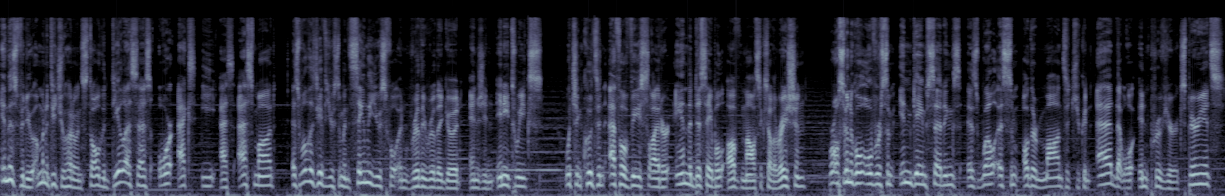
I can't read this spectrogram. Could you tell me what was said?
In this video, I'm going to teach you how to install the DLSS or XESS mod, as well as give you some insanely useful and really really good engine INI tweaks, which includes an FOV slider and the disable of mouse acceleration. We're also going to go over some in-game settings, as well as some other mods that you can add that will improve your experience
